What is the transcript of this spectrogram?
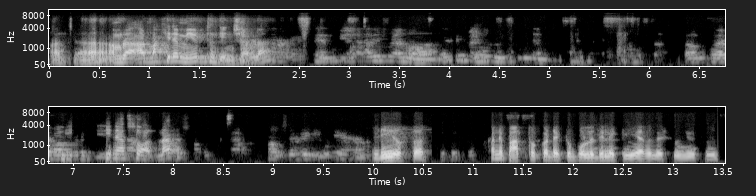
আচ্ছা আমরা আর বাকিটা মিউট থাকি ইনশাআল্লাহ। সিন আর সদ না? জি ওস্তাদ। মানে পার্থক্যটা একটু বলে দিলে ক্লিয়ার হলে সুযোগ সুবিধা।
